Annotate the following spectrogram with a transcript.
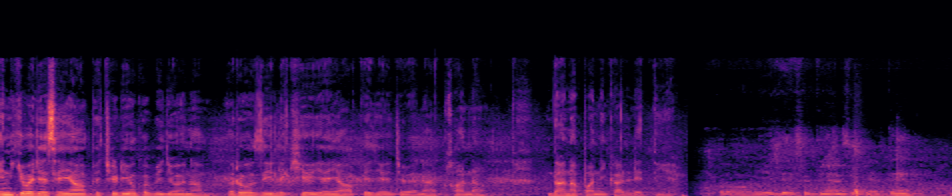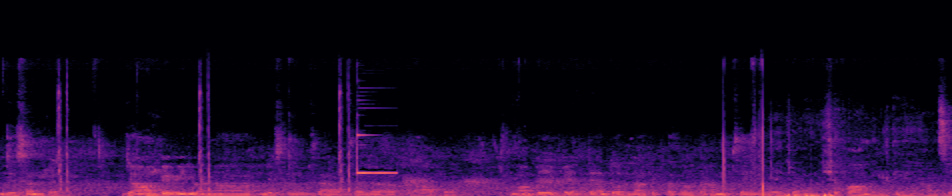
इनकी वजह से यहाँ पे चिड़ियों का भी जो है ना, रोज़ी लिखी हुई है यहाँ पे जो है ना, खाना, दाना पानी काट लेती है। तो ये देख सकते हैं, ऐसे कहते हैं, जिसम पे। जहाँ पे भी जो है ना, जिसम सा ख़राब हो वहाँ पे ये कहते हैं तो अल्लाह के फजल करम से ये जो है, शफा मिलती है यहाँ से।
